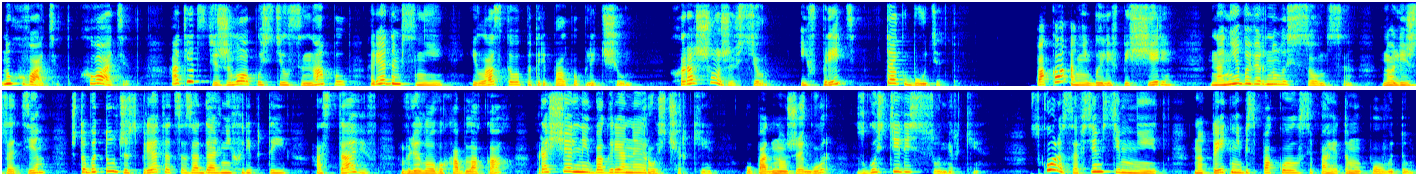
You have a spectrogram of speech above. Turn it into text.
«Ну, хватит, хватит!» Отец тяжело опустился на пол рядом с ней и ласково потрепал по плечу. «Хорошо же все, и впредь так будет». Пока они были в пещере, на небо вернулось солнце, но лишь за тем, чтобы тут же спрятаться за дальние хребты, оставив в лиловых облаках прощальные багряные росчерки. У подножия гор сгустились сумерки. Скоро совсем стемнеет, но Тейт не беспокоился по этому поводу.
